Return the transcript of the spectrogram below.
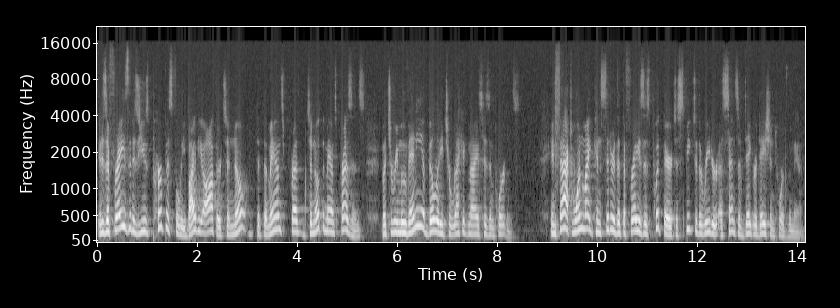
It is a phrase that is used purposefully by the author to note, that the man's pre- to note the man's presence, but to remove any ability to recognize his importance. In fact, one might consider that the phrase is put there to speak to the reader a sense of degradation towards the man.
